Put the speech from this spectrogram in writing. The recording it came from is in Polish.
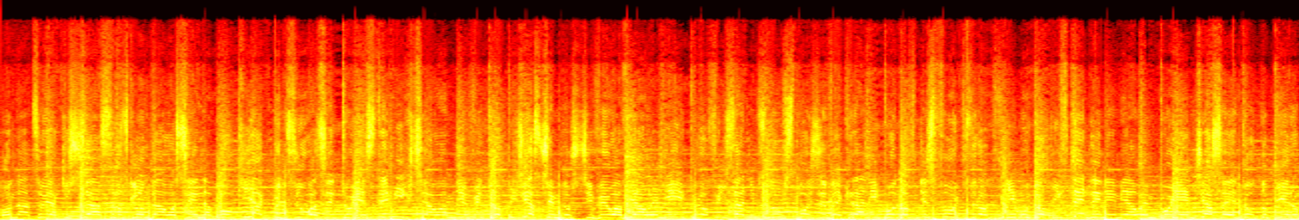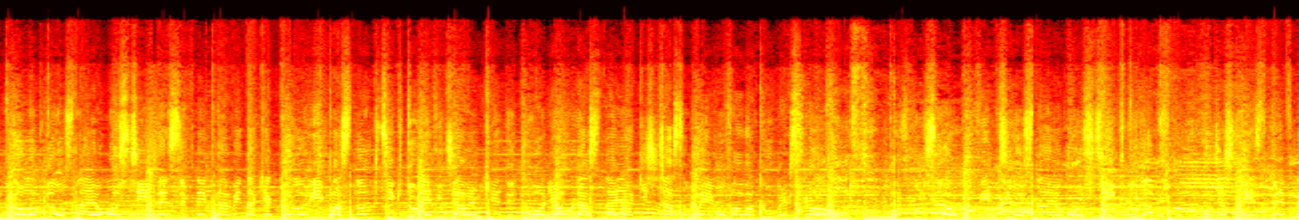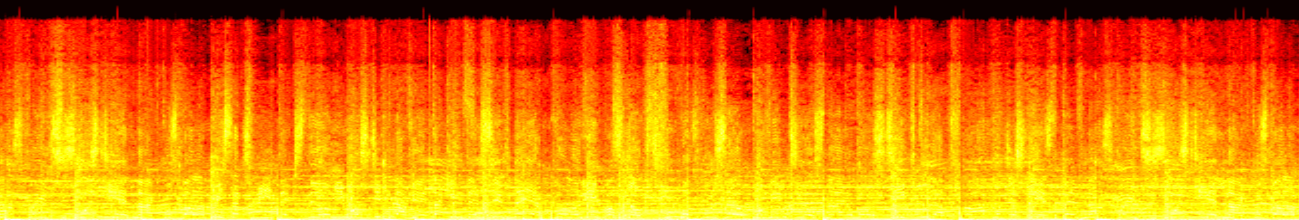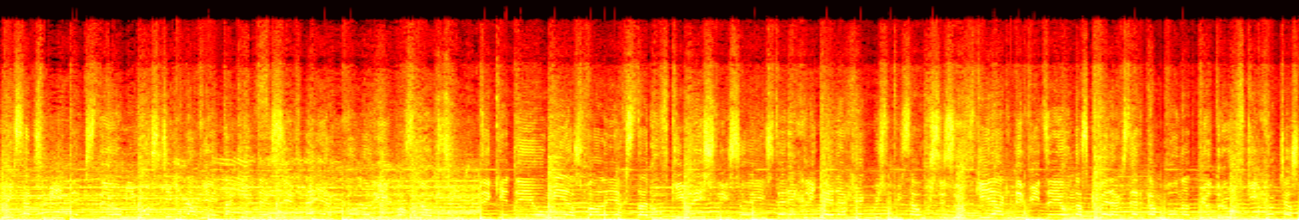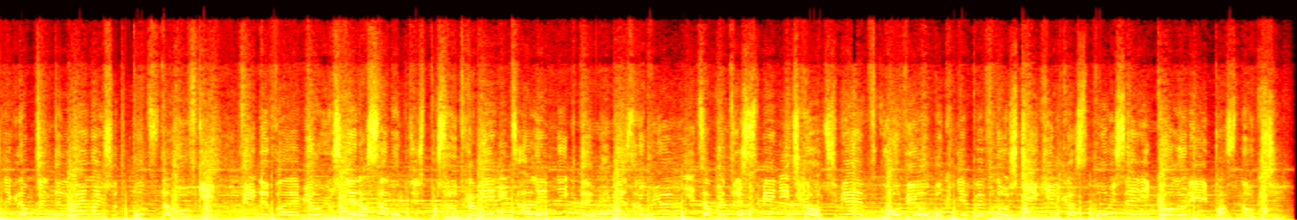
Ona co jakiś czas rozglądała się na boki Jakby czuła, że tu jestem i chciała mnie wytropić. Ja z ciemności wyławiałem jej profil gdy widzę ją na skwerach zerkam ponad biodrówki. Chociaż nie gram dżentelmena już od podstawówki Widywałem ją już nieraz samą gdzieś pośród kamienic Ale nigdy nie zrobiłem nic, aby coś zmienić. Choć miałem w głowie obok niepewności Kilka spojrzeń i kolor jej paznokci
